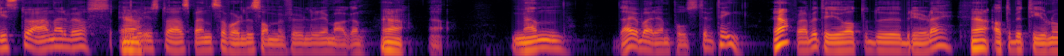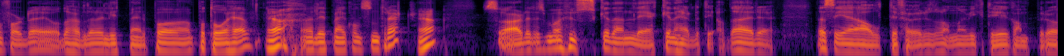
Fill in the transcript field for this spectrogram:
hvis du er nervøs, eller Ja. hvis du er spent, så får du litt sommerfugler i magen. Ja. Men det er jo bare en positiv ting. Ja. For det betyr jo at du bryr deg, Ja. at det betyr noe for deg, og det holder deg litt mer på, på tå hev, Ja. eh, litt mer konsentrert. ja. Så er det liksom å huske den leken hele tida. Det, er, eh, det sier jeg alltid før sånne viktige kamper. Å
